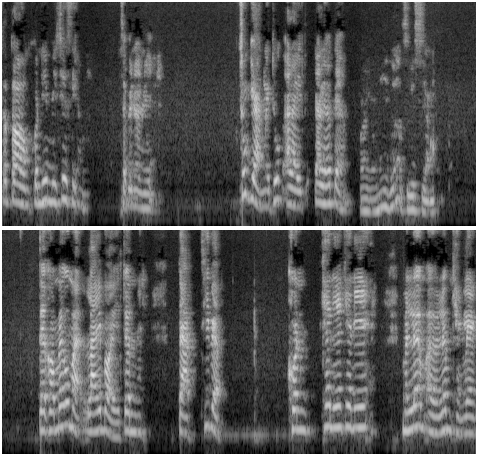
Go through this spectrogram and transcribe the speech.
ตัวตอของคนที่มีชื่อเสียง จะเป็นแบบนี้ ทุกอย่างเลยทุกอะไรก็แล้วแต่ไปก็มีเด้อซื้อเสียง แต่เขาไม่อุ้มอะไลฟ์บ่อยจนจากที่แบบ คนแค่นี้แค่นี้ มันเริ่มเออเริ่มแข็งแรง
